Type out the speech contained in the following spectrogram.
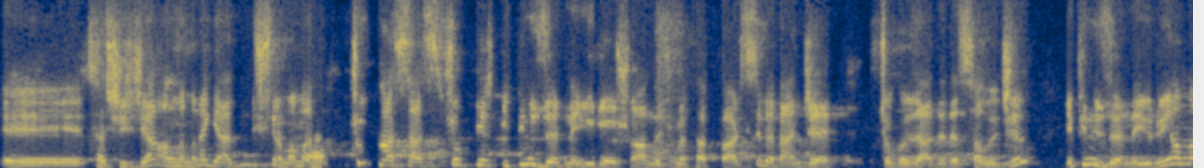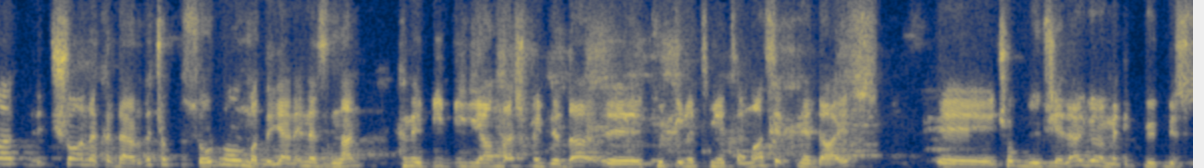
e, taşıyacağı anlamına geldiğini düşünüyorum. Ama çok hassas, çok bir ipin üzerine yürüyor şu anda Cumhuriyet Halk Partisi ve bence çok özelde de salıcı ipin üzerinde yürüyor ama şu ana kadar da çok bir sorun olmadı. Yani en azından hani bir, bir yandaş medyada e, Kürt yönetimiyle temas etmeye dair e, çok büyük şeyler görmedik. Büyük bir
